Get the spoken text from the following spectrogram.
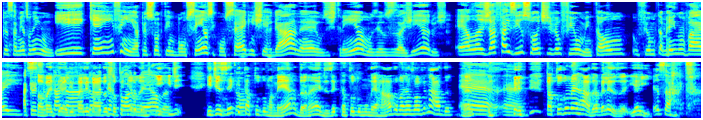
pensamento nenhum. E quem, enfim, a pessoa que tem bom senso e consegue enxergar, né, os extremos e os exageros, ela já faz isso antes de ver o filme. Então o filme também não vai acrescentar Só vai ter ali validado a sua opinião, né? E, e, e, dizer então... que tá tudo uma merda, né? Dizer que tá todo mundo errado não resolve nada. Né? É, é. tá tudo errado, ah, beleza. E aí? Exato.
